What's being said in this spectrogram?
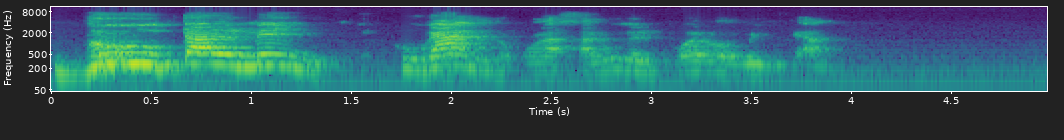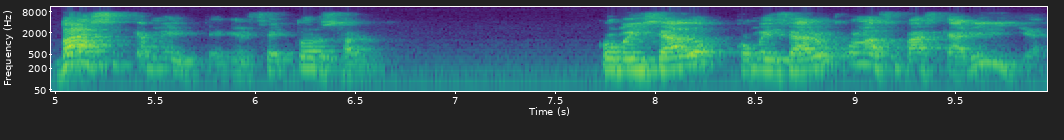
brutalmente jugando con la salud del pueblo dominicano. Básicamente en el sector salud. Comenzado, comenzaron con las mascarillas.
